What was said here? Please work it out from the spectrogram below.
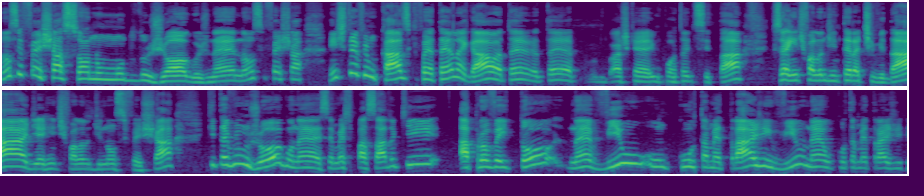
não se fechar só no mundo dos jogos, né? Não se fechar. A gente teve um caso que foi até legal, até, até acho que é importante citar, se a gente falando de interatividade, a gente falando de não se fechar, que teve um jogo, né, semestre passado que aproveitou, né, viu um curta-metragem, viu, né, o curta-metragem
